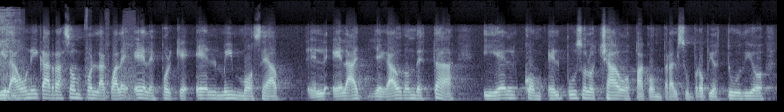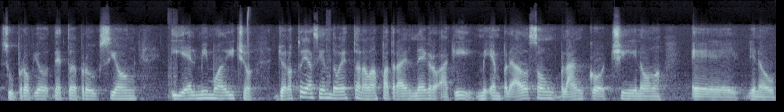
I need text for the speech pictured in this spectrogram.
Y la única razón por la cual es él es porque él mismo se ha, él, él ha llegado donde está y él, com- él puso los chavos para comprar su propio estudio, su propio de esto de producción. Y él mismo ha dicho, yo no estoy haciendo esto nada más para traer negro aquí. Mis empleados son blancos, chinos, eh, you know,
